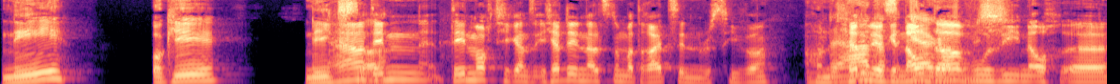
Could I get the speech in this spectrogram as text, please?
Nee. Okay. Nächster. Ja, den, den mochte ich ganz. Ich hatte ihn als Nummer 13 Receiver. Und Und ich ja, hatte ihn ja genau da, wo mich. sie ihn auch, äh,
